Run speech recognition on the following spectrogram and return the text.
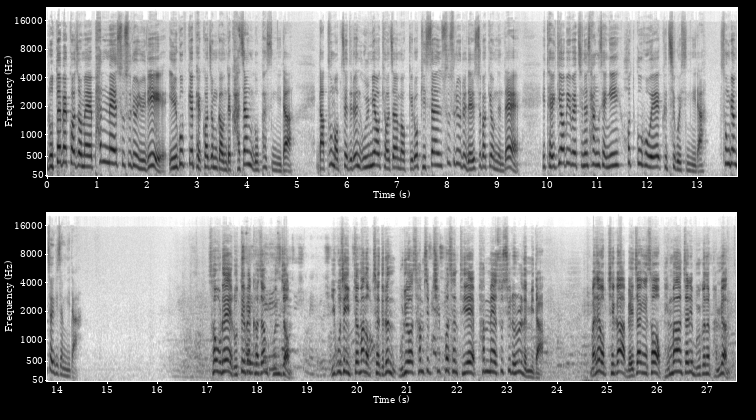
롯데백화점의 판매 수수료율이 7개 백화점 가운데 가장 높았습니다. 납품 업체들은 울며 겨자 먹기로 비싼 수수료를 낼 수밖에 없는데 이 대기업이 외치는 상생이 헛구호에 그치고 있습니다. 송병철 기자입니다. 서울의 롯데백화점 본점. 이곳에 입점한 업체들은 무려 37%의 판매 수수료를 냅니다. 만약 업체가 매장에서 100만 원짜리 물건을 팔면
